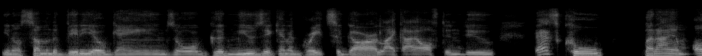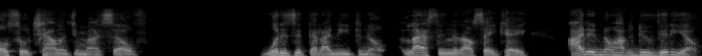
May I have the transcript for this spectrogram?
you know some of the video games or good music and a great cigar like i often do. That's cool but i am also challenging myself what is it that i need to know? Last thing that i'll say kay i didn't know how to do video.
